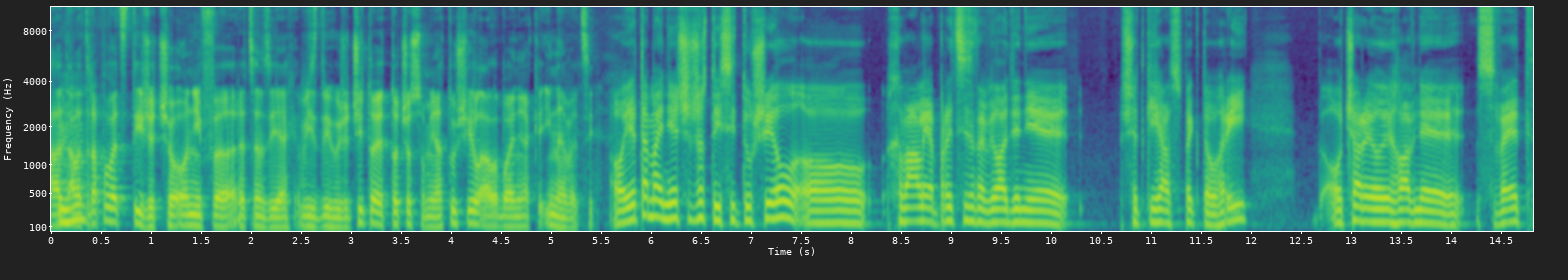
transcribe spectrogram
Ale, mm-hmm. ale teda povedz ty, že čo oni v recenziách vyzdvihujú, že či to je to, čo som ja tušil, alebo aj nejaké iné veci. O, je tam aj niečo, čo ty si tušil. O, chvália precízne vyladenie všetkých aspektov hry očarili hlavne svet,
